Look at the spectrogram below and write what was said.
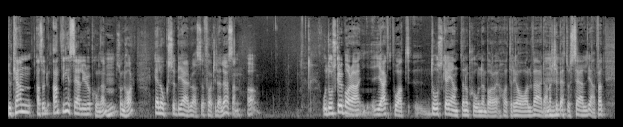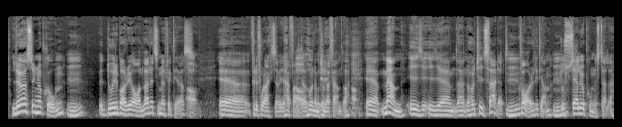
du kan, alltså, du- antingen säljer du optionen som du har eller också begär du alltså förtida lösen. Ja. Och då ska du bara ge akt på att då ska egentligen optionen bara ha ett realvärde, annars är det bättre att sälja. För att löser du en option, då är det bara realvärdet som reflekteras. Ja. Eh, för du får aktien i det här fallet, Ja, 100 mot direkt. 105 då. Eh, men i, i, eh, när du har tidsvärdet kvar lite grann, då säljer du optionen istället.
